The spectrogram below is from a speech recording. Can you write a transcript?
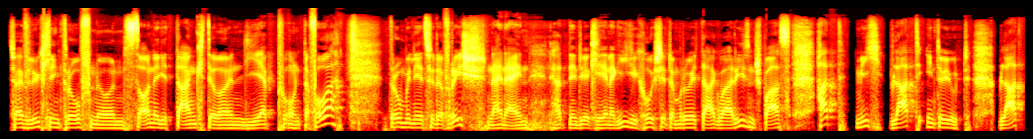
Zwei Flüchtlinge getroffen und Sonne getankt und yep. Und davor, darum bin ich jetzt wieder frisch. Nein, nein, hat nicht wirklich Energie gekostet. Am Ruhetag war ein Riesenspaß. Hat mich Vlad interviewt. Vlad,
